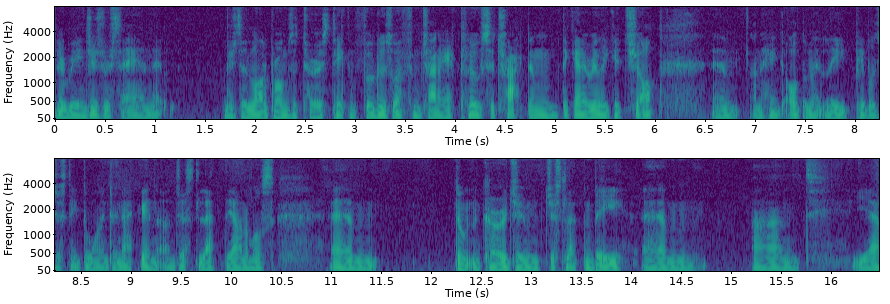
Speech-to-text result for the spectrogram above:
the rangers were saying that there's a lot of problems with tourists taking photos with them, trying to get close, attract them to get a really good shot. Um, and I think ultimately people just need to wind their neck in and just let the animals. Um, don't encourage them, just let them be. Um, and yeah,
